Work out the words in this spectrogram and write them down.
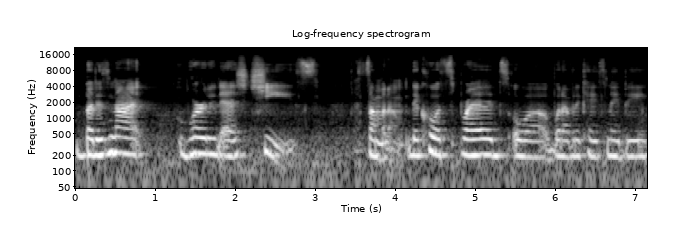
but it's not worded as cheese. Some of them they're called spreads or whatever the case may be.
